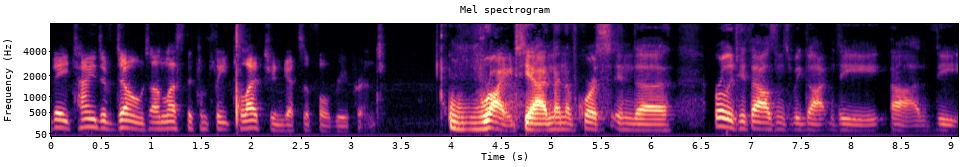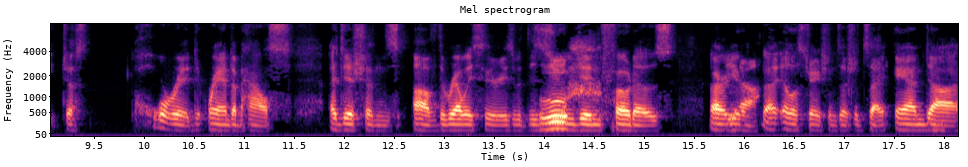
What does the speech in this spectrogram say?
they kind of don't unless the complete collection gets a full reprint. Right. Yeah, and then of course in the early 2000s we got the uh, the just horrid Random House editions of the Railway series with the zoomed in photos or you know uh, illustrations, I should say, and uh,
